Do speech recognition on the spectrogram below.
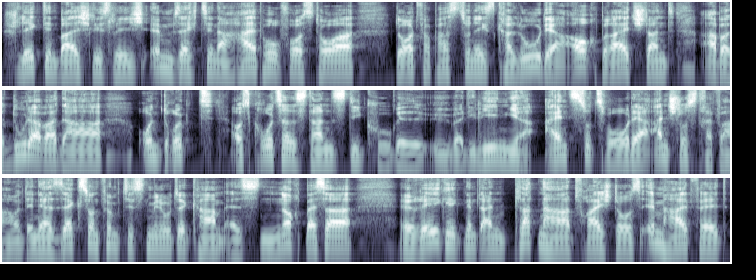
schlägt den Ball schließlich im 16er halb hoch vors Tor. Dort verpasst zunächst Kalu, der auch bereit stand, aber Duda war da und drückt aus kurzer Distanz die Kugel über die Linie. 1 zu 2 der Anschlusstreffer. Und in der 56. Minute kam es noch besser. Rekik nimmt einen Plattenhart-Freistoß im Halbfeld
